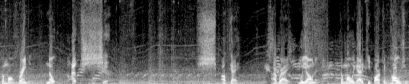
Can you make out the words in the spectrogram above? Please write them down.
Come on. Bring it. Nope. Oh, shit. Shh. Okay. All right. We own it. Come on. We got to keep our composure.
